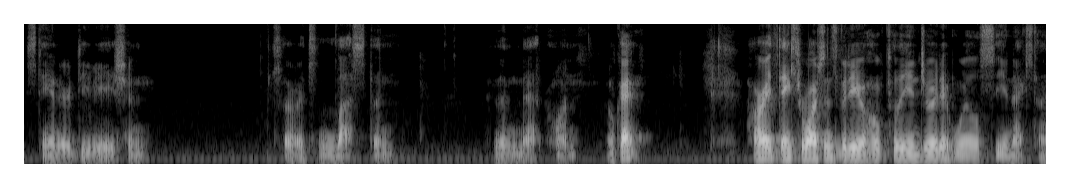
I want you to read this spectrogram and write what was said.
standard deviation. So it's less than, than that one. Okay. All right. Thanks for watching this video. Hopefully you enjoyed it. We'll see you next time.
